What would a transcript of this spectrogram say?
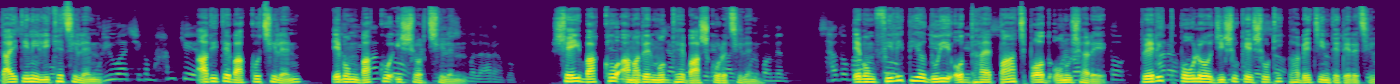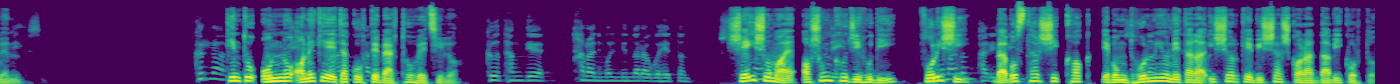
তাই তিনি লিখেছিলেন আদিতে বাক্য ছিলেন এবং বাক্য ঈশ্বর ছিলেন। সেই বাক্য আমাদের মধ্যে বাস করেছিলেন? এবং ফিলিপিও দুই অধ্যায় পাঁচ পদ অনুসারে প্রেরিত পৌল যিশুকে সঠিকভাবে চিনতে পেরেছিলেন। কিন্তু অন্য অনেকে এটা করতে ব্যর্থ হয়েছিল। সেই সময় অসংখ্য জিহুদি ফরিসি ব্যবস্থার শিক্ষক এবং ধর্মীয় নেতারা ঈশ্বরকে বিশ্বাস করার দাবি করত।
